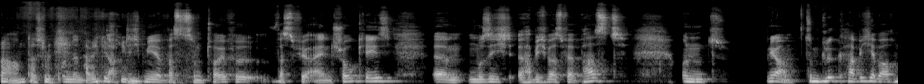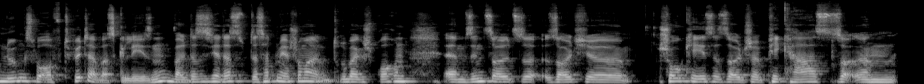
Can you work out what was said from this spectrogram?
Ja, das. Und dann ich dachte ich mir, was zum Teufel, was für ein Showcase, ähm, muss ich, habe ich was verpasst? Und ja, zum Glück habe ich aber auch nirgendwo auf Twitter was gelesen, weil das ist ja das, das hatten wir ja schon mal drüber gesprochen, ähm, sind solche, solche Showcases, solche PKs, so, ähm,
